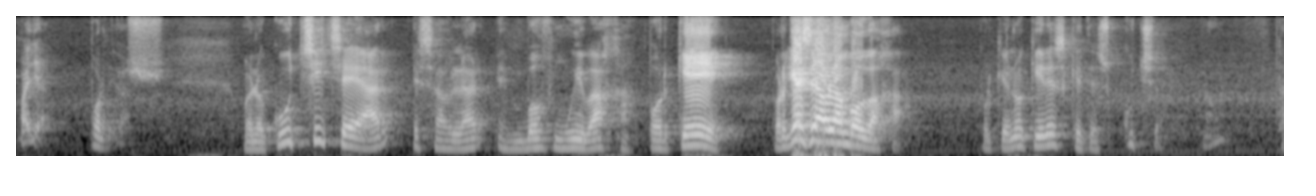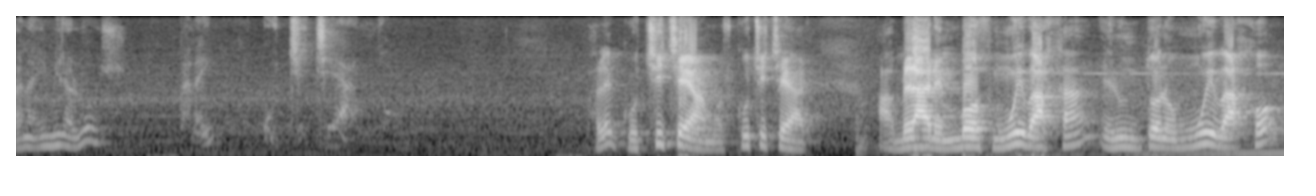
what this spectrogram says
Vaya, por Dios. Bueno, cuchichear es hablar en voz muy baja. ¿Por qué? ¿Por qué se habla en voz baja? Porque no quieres que te escuchen. Están ahí, míralos, están ahí cuchicheando. ¿Vale? Cuchicheamos, cuchichear. Hablar en voz muy baja, en un tono muy bajo,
